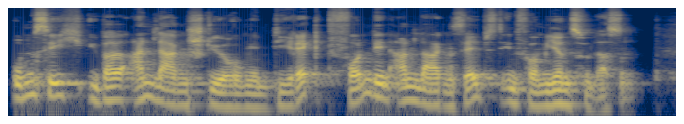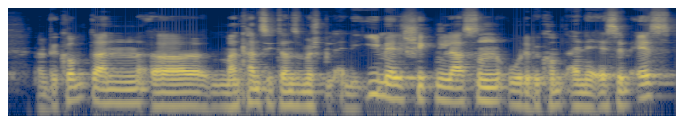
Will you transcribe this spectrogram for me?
um sich über Anlagenstörungen direkt von den Anlagen selbst informieren zu lassen. Man bekommt dann, äh, man kann sich dann zum Beispiel eine E-Mail schicken lassen oder bekommt eine SMS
